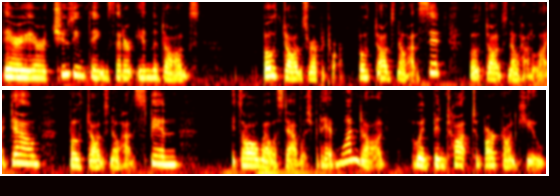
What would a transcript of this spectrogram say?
they are choosing things that are in the dog's, both dogs' repertoire. Both dogs know how to sit. Both dogs know how to lie down. Both dogs know how to spin it's all well established. But they had one dog who had been taught to bark on cue,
